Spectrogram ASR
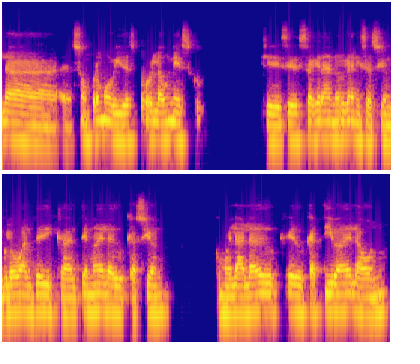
la, son promovidas por la UNESCO, que es esa gran organización global dedicada al tema de la educación, como el ala educativa de la ONU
